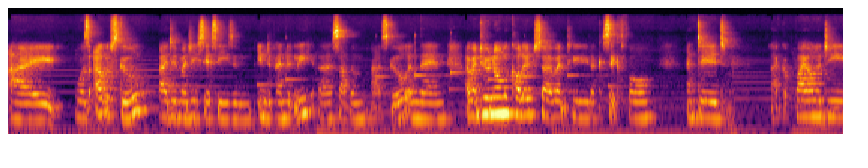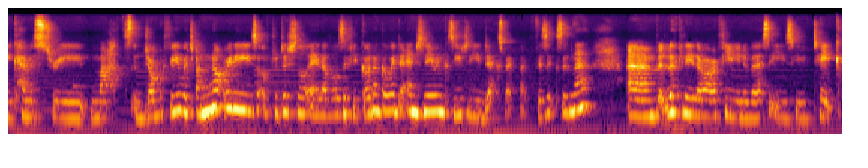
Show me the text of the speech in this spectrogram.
I was out of school. I did my GCSEs in, independently, uh, sat them at school, and then I went to a normal college. So I went to like a sixth form and did like biology, chemistry, maths, and geography, which are not really sort of traditional A levels if you're gonna go into engineering, because usually you'd expect like physics in there. Um, but luckily, there are a few universities who take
